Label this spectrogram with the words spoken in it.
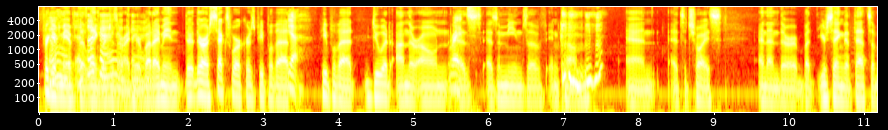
forgive me if the it's language okay. isn't right it's here, right. but I mean, there, there are sex workers, people that yeah. people that do it on their own right. as as a means of income, mm-hmm. and it's a choice and then there but you're saying that that's a,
